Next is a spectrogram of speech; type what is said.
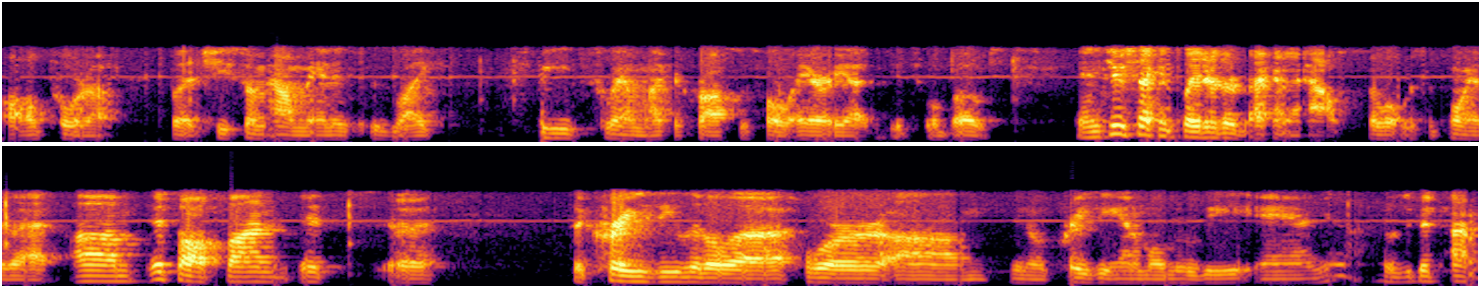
all tore up but she somehow manages like speed swim like across this whole area to get to a boat and two seconds later, they're back in the house. So what was the point of that? Um, it's all fun. It's uh, it's a crazy little uh, horror, um, you know, crazy animal movie, and yeah, it was a good time.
